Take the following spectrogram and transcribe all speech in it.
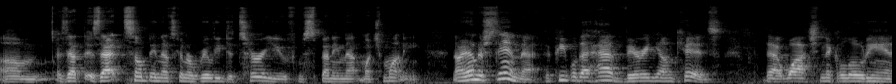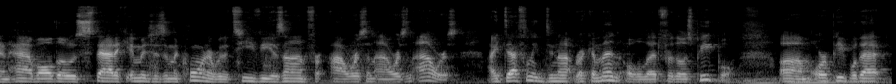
Um, is that is that something that's going to really deter you from spending that much money? Now I understand that the people that have very young kids that watch Nickelodeon and have all those static images in the corner where the TV is on for hours and hours and hours. I definitely do not recommend OLED for those people, um, or people that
